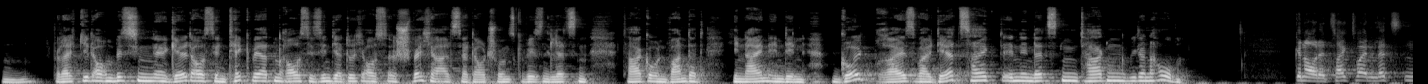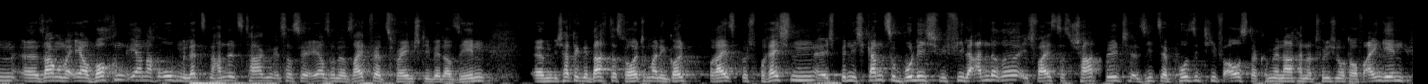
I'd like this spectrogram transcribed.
Mhm. Vielleicht geht auch ein bisschen äh, Geld aus den Tech-Werten raus. Die sind ja durchaus schwächer als der Dow Jones gewesen die letzten Tage und wandert hinein in den Goldpreis, weil der zeigt in den letzten Tagen wieder nach oben. Genau, der zeigt zwar in den letzten, äh, sagen wir mal, eher Wochen eher nach oben. In den letzten Handelstagen ist das ja eher so eine Seitwärtsrange, die wir da sehen. Ähm, ich hatte gedacht, dass wir heute mal den Goldpreis besprechen. Ich bin nicht ganz so bullig wie viele andere. Ich weiß, das Chartbild sieht sehr positiv aus. Da können wir nachher natürlich noch drauf eingehen.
